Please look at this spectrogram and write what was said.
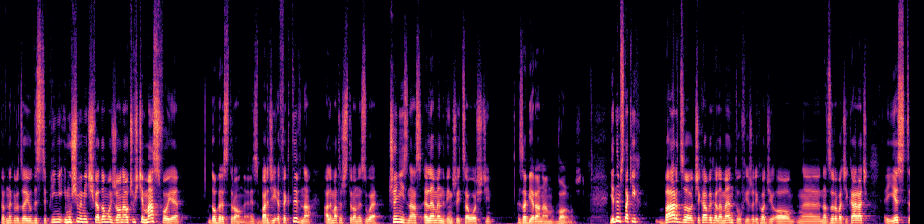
pewnego rodzaju dyscyplinie i musimy mieć świadomość, że ona oczywiście ma swoje dobre strony, jest bardziej efektywna, ale ma też strony złe. Czyni z nas element większej całości, zabiera nam wolność. Jednym z takich bardzo ciekawych elementów, jeżeli chodzi o e, nadzorować i karać, jest e,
